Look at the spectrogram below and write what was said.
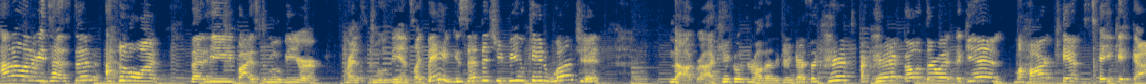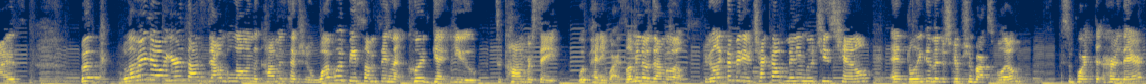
I don't want to be tested. I don't want that he buys the movie or rents the movie and it's like, babe, you said that you'd be okay to watch it. Nah, bro, I can't go through all that again, guys. I can't. I can't go through it again. My heart can't take it, guys. But let me know your thoughts down below in the comment section. What would be something that could get you to conversate with Pennywise? Let me know down below. If you like the video, check out Mini Moochi's channel at the link in the description box below. Support th her there.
